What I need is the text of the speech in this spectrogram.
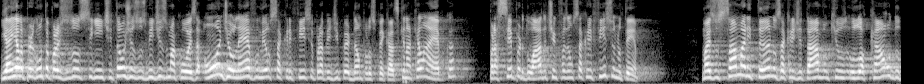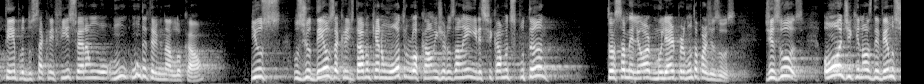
E aí ela pergunta para Jesus o seguinte: então Jesus, me diz uma coisa, onde eu levo o meu sacrifício para pedir perdão pelos pecados? Que naquela época, para ser perdoado, tinha que fazer um sacrifício no templo. Mas os samaritanos acreditavam que o, o local do templo do sacrifício era um, um, um determinado local, E os, os judeus acreditavam que era um outro local em Jerusalém, e eles ficavam disputando. Então essa melhor, mulher pergunta para Jesus: Jesus, onde que nós devemos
